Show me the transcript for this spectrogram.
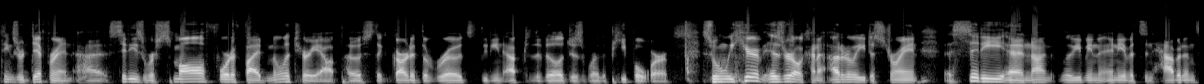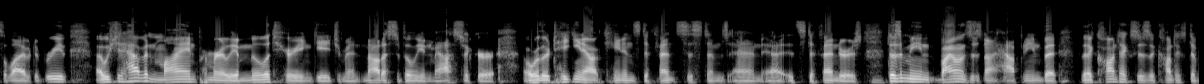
things were different. Uh, cities were small, fortified military outposts that guarded the roads leading up to the villages where the people were. So when we hear of Israel kind of utterly destroying a city and not leaving any of its inhabitants alive to breathe, uh, we should have in mind primarily a military engagement, not a civilian massacre, or they're taking out Canaan's defense systems and uh, its defenders. Hmm. Doesn't mean violence is not happening, but the context is a context of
